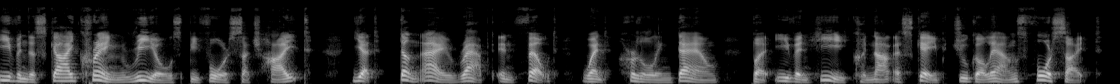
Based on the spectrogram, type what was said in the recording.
Even the sky crane reels before such height. Yet Deng Ai, wrapped in felt, went hurtling down, but even he could not escape Zhuge Liang's foresight.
